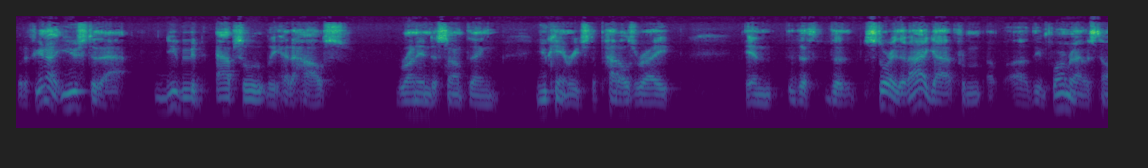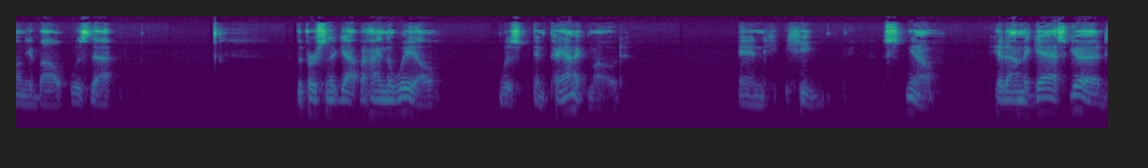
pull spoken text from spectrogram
But if you're not used to that, you could absolutely hit a house, run into something. You can't reach the pedals right. And the the story that I got from uh, the informant I was telling you about was that the person that got behind the wheel was in panic mode, and he, you know, hit on the gas good,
